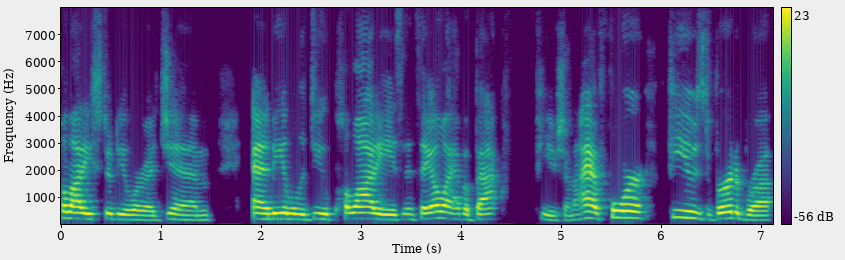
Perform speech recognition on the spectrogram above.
Pilates studio or a gym and be able to do Pilates and say, oh, I have a back fusion. I have four fused vertebra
